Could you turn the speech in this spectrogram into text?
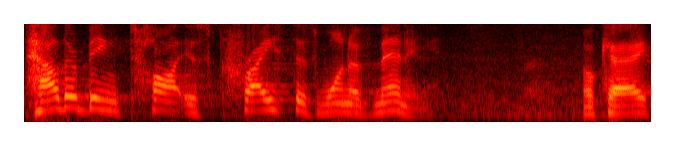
How they're being taught is Christ is one of many. Okay?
